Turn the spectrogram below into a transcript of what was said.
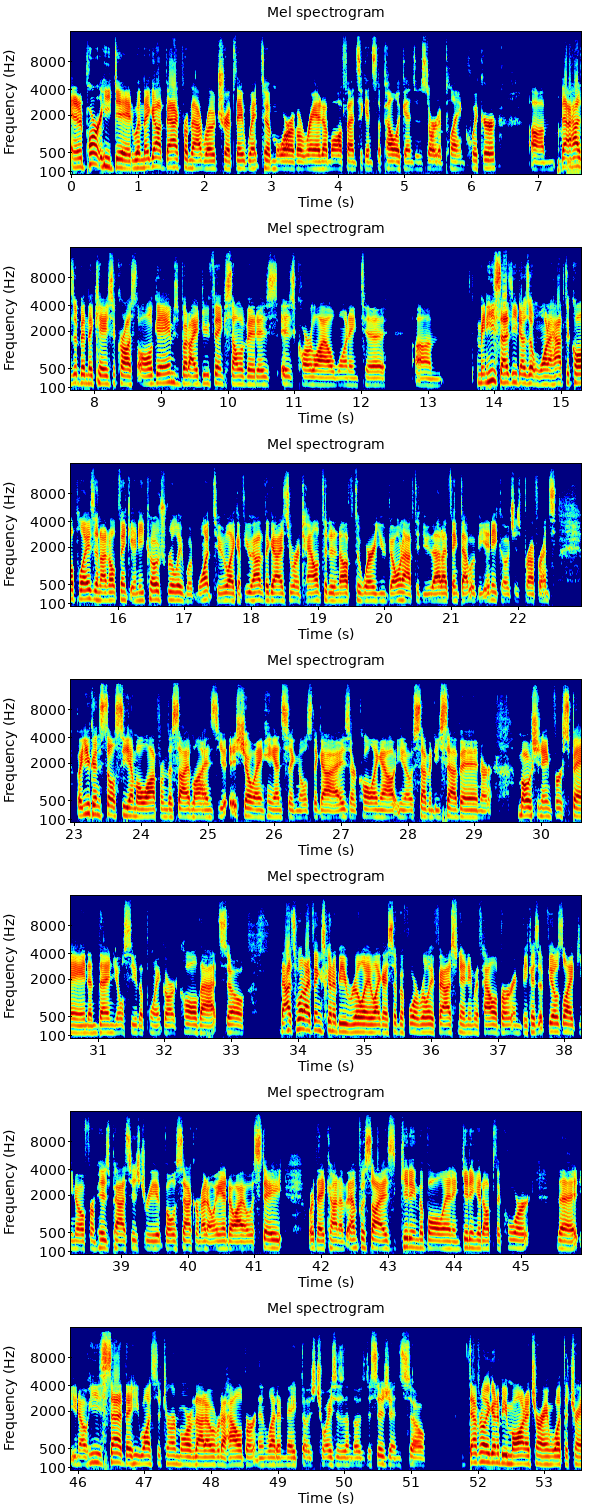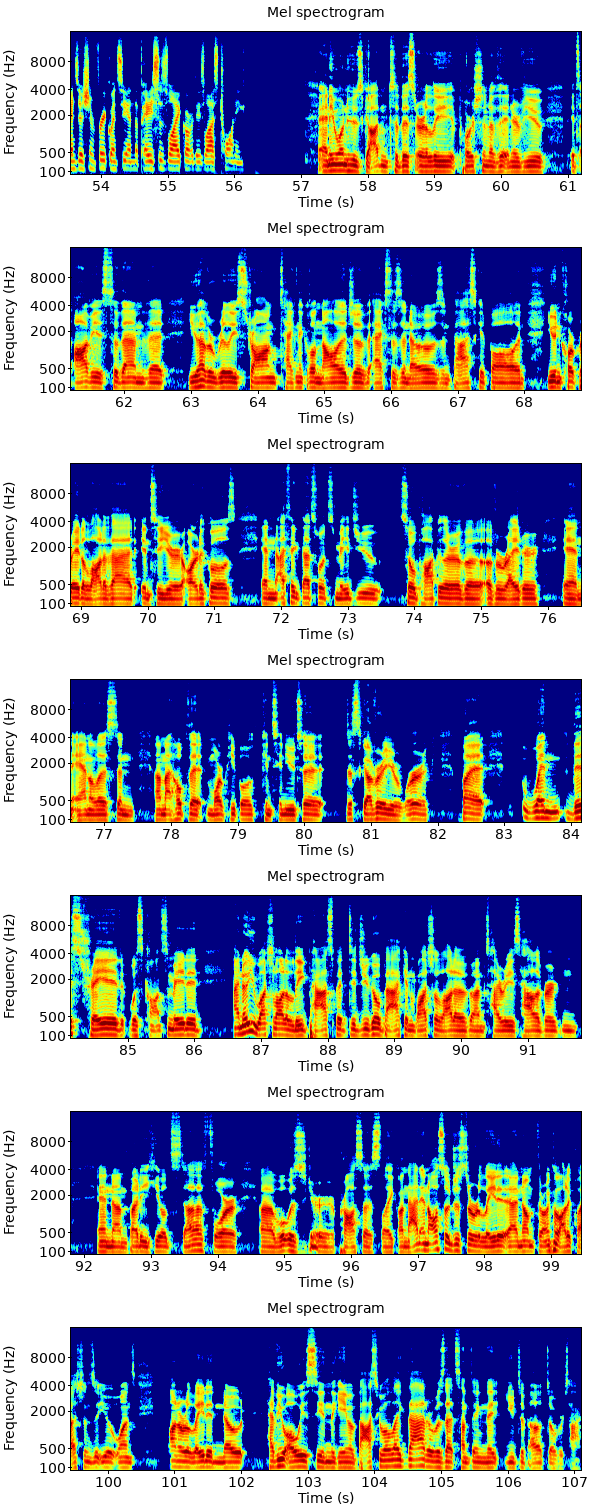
And in part, he did. When they got back from that road trip, they went to more of a random offense against the Pelicans and started playing quicker. Um, that hasn't been the case across all games, but I do think some of it is is Carlisle wanting to. Um, I mean, he says he doesn't want to have to call plays, and I don't think any coach really would want to. Like, if you have the guys who are talented enough to where you don't have to do that, I think that would be any coach's preference. But you can still see him a lot from the sidelines showing hand signals to guys or calling out, you know, 77 or motioning for Spain, and then you'll see the point guard call that. So, that's what I think is going to be really, like I said before, really fascinating with Haliburton because it feels like, you know, from his past history at both Sacramento and Iowa State, where they kind of emphasize getting the ball in and getting it up the court, that, you know, he's said that he wants to turn more of that over to Haliburton and let him make those choices and those decisions. So definitely going to be monitoring what the transition frequency and the pace is like over these last 20. Anyone who's gotten to this early portion of the interview, it's obvious to them that you have a really strong technical knowledge of X's and O's and basketball, and you incorporate a lot of that into your articles. And I think that's what's made you so popular of a of a writer and analyst. And um, I hope that more people continue to discover your work. But when this trade was consummated, I know you watched a lot of League Pass, but did you go back and watch a lot of um, Tyrese Haliburton and um, Buddy Hield stuff, or uh, what was your process like on that? And also, just a related, I know I'm throwing a lot of questions at you at once. On a related note, have you always seen the game of basketball like that, or was that something that you developed over time?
